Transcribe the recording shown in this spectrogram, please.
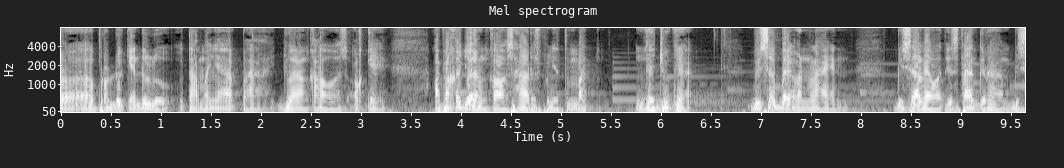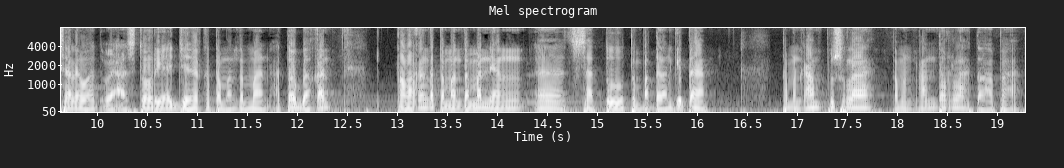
uh, produknya dulu. Utamanya apa? Jualan kaos. Oke okay. apakah jualan kaos harus punya tempat? Enggak juga. Bisa buy online, bisa lewat Instagram, bisa lewat WA story aja ke teman-teman atau bahkan tawarkan ke teman-teman yang uh, satu tempat dengan kita. Teman kampus lah, teman kantor lah atau apa.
